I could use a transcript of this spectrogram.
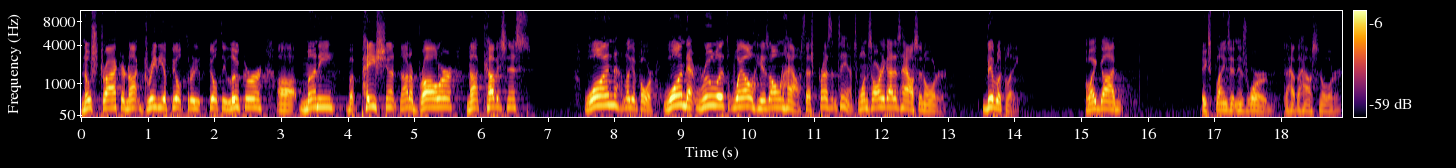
no striker, not greedy of filthy, filthy lucre, uh, money, but patient, not a brawler, not covetousness. One, look at four, one that ruleth well his own house. That's present tense. One's already got his house in order, biblically. The way God explains it in his word, to have the house in order.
